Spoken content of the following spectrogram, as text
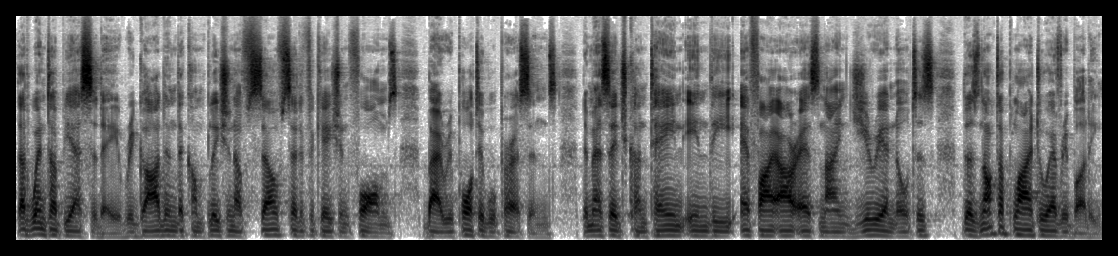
that went up yesterday regarding the completion of self-certification forms by reportable persons. The message contained in the FIRS Nigeria notice does not apply to everybody.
